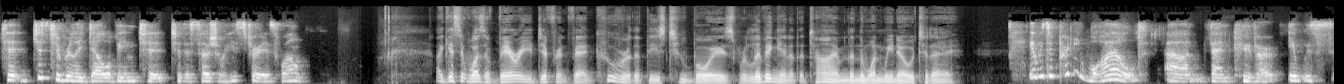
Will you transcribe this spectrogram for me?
to, just to really delve into to the social history as well. I guess it was a very different Vancouver that these two boys were living in at the time than the one we know today. It was a pretty wild um, Vancouver. It was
